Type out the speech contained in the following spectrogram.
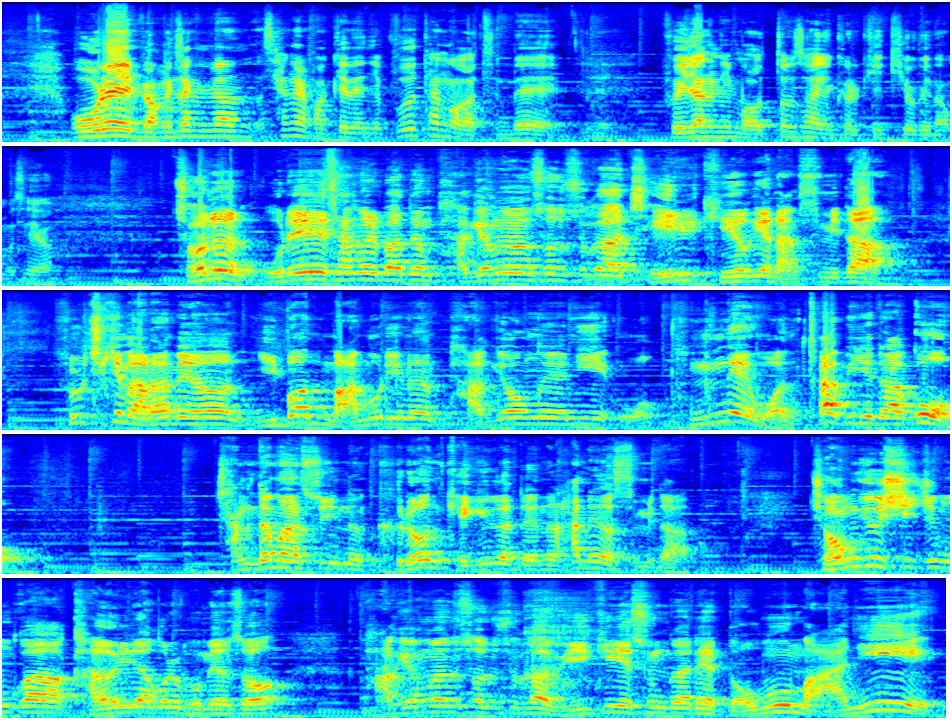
올해 명장면 상을 받게 되니 뿌듯한 것 같은데 네. 부회장님은 어떤 상이 그렇게 기억에 남으세요? 저는 올해의 상을 받은 박영현 선수가 제일 기억에 남습니다. 솔직히 말하면 이번 마무리는 박영현이 워- 국내 원탑이라고 장담할 수 있는 그런 계기가 되는 한 해였습니다. 정규 시즌과 가을 야구를 보면서 박영현 선수가 위기의 순간에 너무 많이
